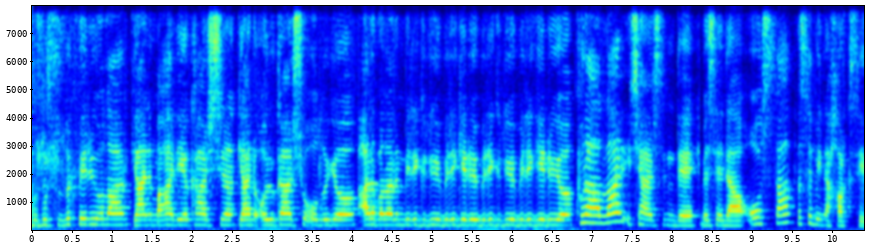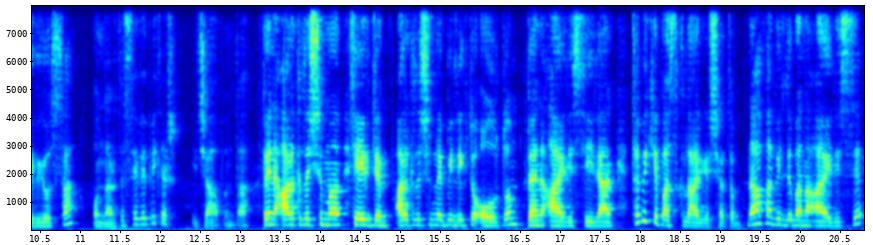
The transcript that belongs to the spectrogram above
Huzursuzluk veriyorlar. Yani mahalleye karşı yani oligarşi oluyor. Arabaların biri gidiyor, biri geliyor, biri gidiyor, biri geliyor. Kurallar içerisinde mesela olsa nasıl beni halk seviyorsa onları da sevebilir icabında. Ben arkadaşımı sevdim. Arkadaşımla birlikte oldum. Ben ailesiyle tabii ki baskılar yaşadım. Ne yapabildi bana ailesi?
